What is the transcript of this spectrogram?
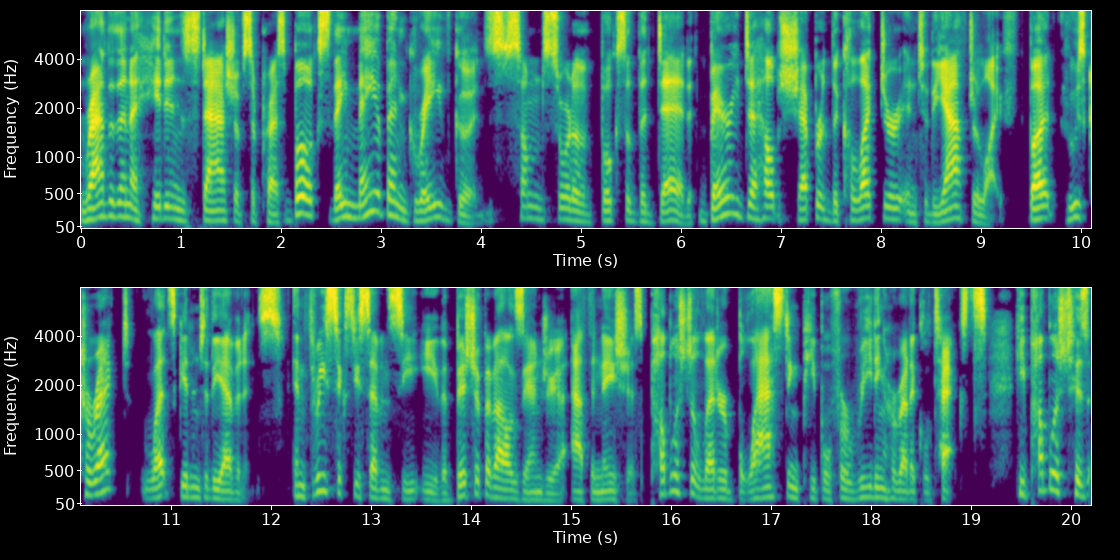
Rather than a hidden stash of suppressed books, they may have been grave goods, some sort of books of the dead, buried to help shepherd the collector into the afterlife. But who's correct? Let's get into the evidence. In 367 CE, the Bishop of Alexandria, Athanasius, published a letter blasting people for reading heretical texts. He published his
